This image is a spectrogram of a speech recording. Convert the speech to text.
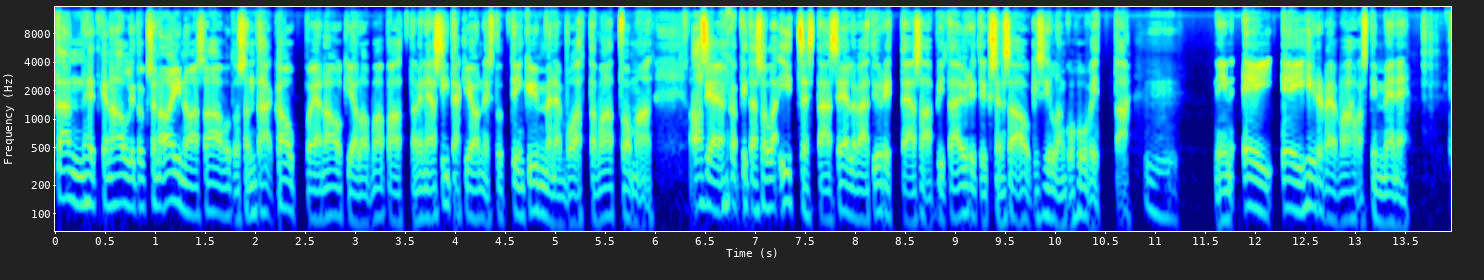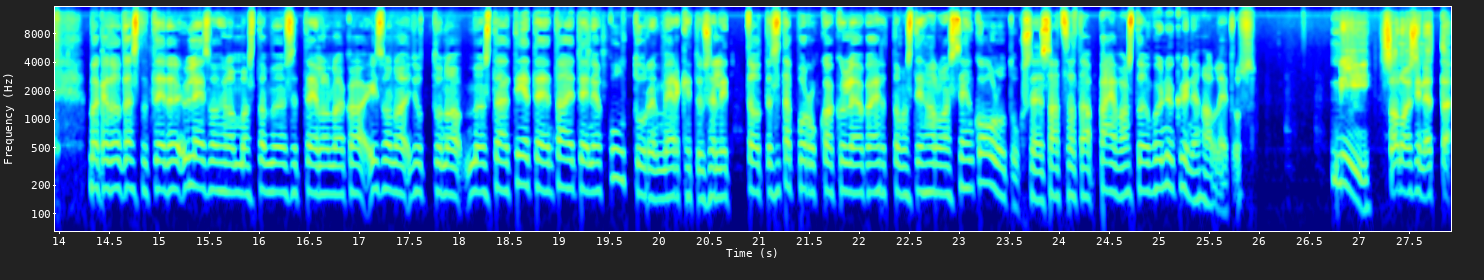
tämän hetken hallituksen ainoa saavutus on tämä kauppojen aukiolon vapauttaminen ja sitäkin onnistuttiin kymmenen vuotta vatvomaan. Asia, jonka pitäisi olla itsestään selvää, että yrittäjä saa pitää yrityksensä auki silloin, kun huvittaa. Mm. Niin ei, ei hirveän vahvasti mene. Mä katson tästä teidän yleisohjelmasta myös, että teillä on aika isona juttuna myös tämä tieteen, taiteen ja kulttuurin merkitys. Eli te olette sitä porukkaa kyllä, joka ehdottomasti haluaisi siihen koulutukseen satsata päinvastoin kuin nykyinen hallitus. Niin, sanoisin, että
